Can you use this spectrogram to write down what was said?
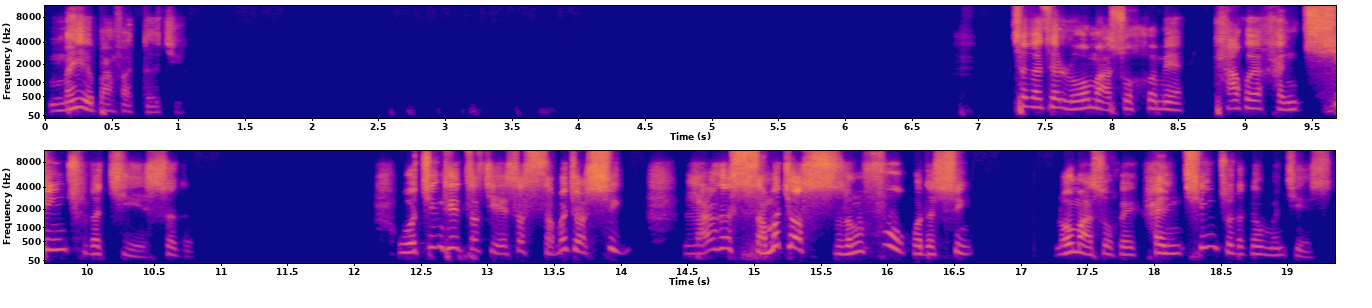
没有办法得救。这个在罗马书后面他会很清楚的解释的。我今天只解释什么叫信，然后什么叫使人复活的信。罗马书会很清楚的跟我们解释，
